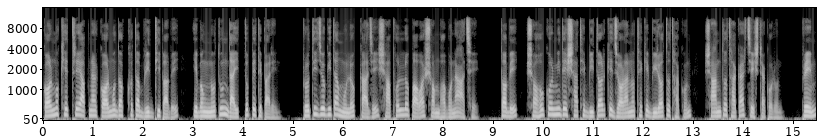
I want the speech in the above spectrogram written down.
কর্মক্ষেত্রে আপনার কর্মদক্ষতা বৃদ্ধি পাবে এবং নতুন দায়িত্ব পেতে পারেন। প্রতিযোগিতামূলক কাজে সাফল্য পাওয়ার সম্ভাবনা আছে। তবে, সহকর্মীদের সাথে বিতর্কে জড়ানো থেকে বিরত থাকুন, শান্ত থাকার চেষ্টা করুন। প্রেম,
